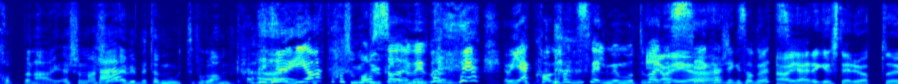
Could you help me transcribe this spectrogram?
kroppen her? Jeg skjønner ikke. Hæ? Er vi blitt et moteprogram? Ja, Hva så mye og du så kan vi mote? bare- ja, Jeg kan faktisk veldig mye mote, bare det Jeg, ser eh, kanskje ikke sånn ut. Ja, jeg registrerer jo at uh,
